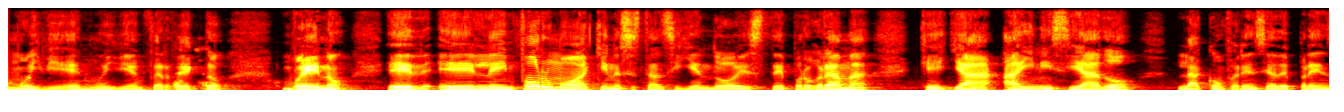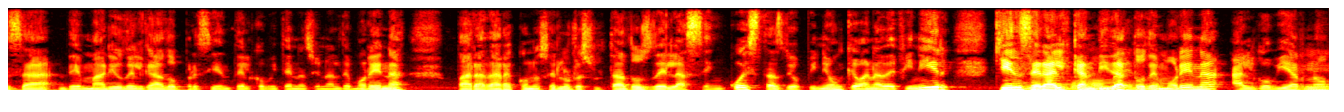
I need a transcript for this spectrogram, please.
muy bien, muy bien, perfecto. Bueno, eh, eh, le informo a quienes están siguiendo este programa que ya ha iniciado la conferencia de prensa de Mario Delgado, presidente del Comité Nacional de Morena, para dar a conocer los resultados de las encuestas de opinión que van a definir quién será el candidato de Morena al gobierno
